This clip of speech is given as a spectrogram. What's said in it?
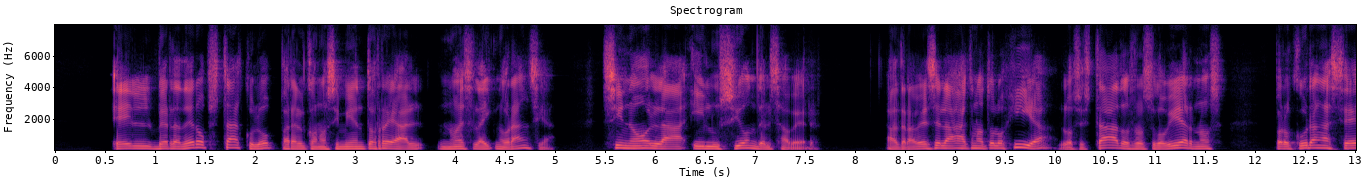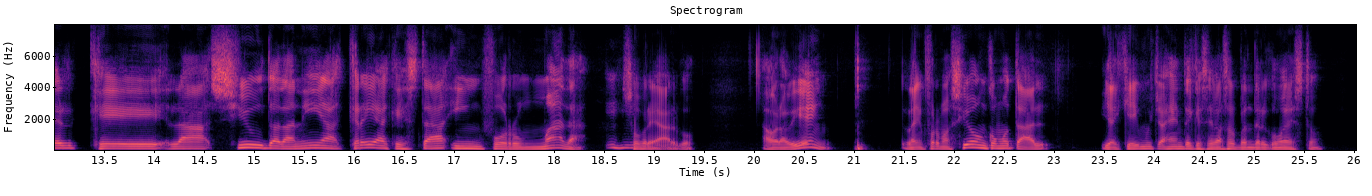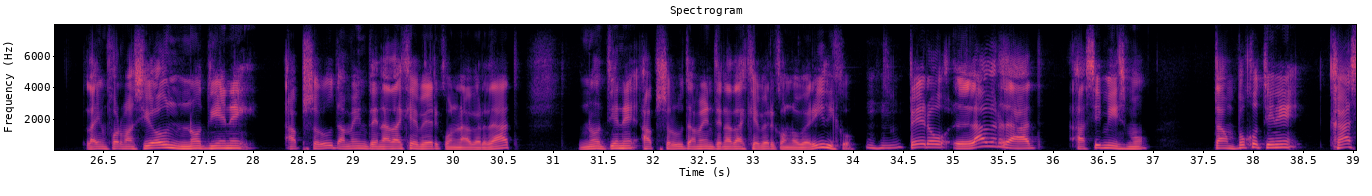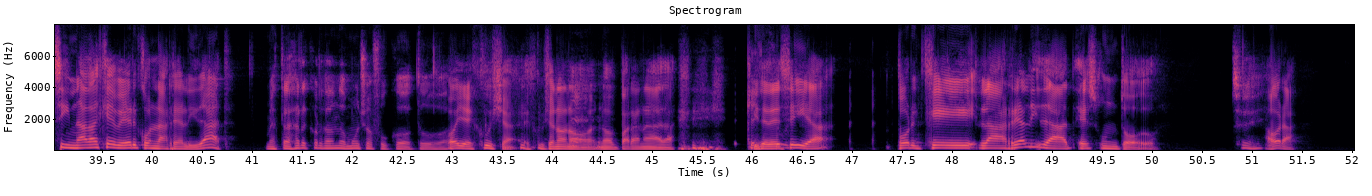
El verdadero obstáculo para el conocimiento real no es la ignorancia, sino la ilusión del saber. A través de la acnotología, los estados, los gobiernos procuran hacer que la ciudadanía crea que está informada sobre algo. Ahora bien, la información como tal, y aquí hay mucha gente que se va a sorprender con esto, la información no tiene absolutamente nada que ver con la verdad, no tiene absolutamente nada que ver con lo verídico. Pero la verdad asimismo, tampoco tiene casi nada que ver con la realidad. Me estás recordando mucho a Foucault, tú. Oye, escucha, escucha, no, no, no, para nada. ¿Qué Y te escucha? decía, porque la realidad es un todo. Sí. Ahora,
